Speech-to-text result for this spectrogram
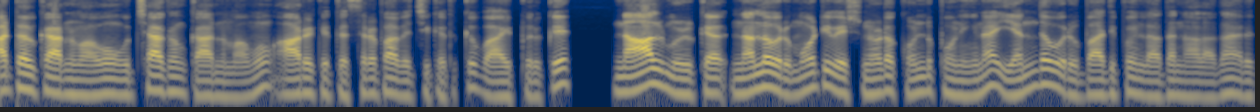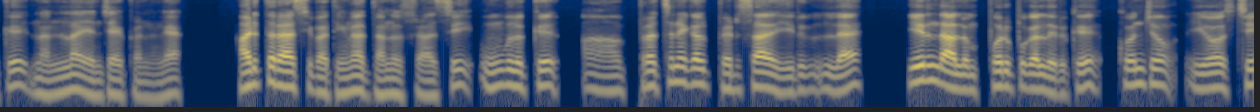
ஆற்றல் காரணமாகவும் உற்சாகம் காரணமாகவும் ஆரோக்கியத்தை சிறப்பாக வச்சுக்கிறதுக்கு வாய்ப்பு இருக்கு. நாள் முழுக்க நல்ல ஒரு மோட்டிவேஷனோட கொண்டு போனீங்கன்னா, எந்த ஒரு பாதிப்பும் இல்லாத நாளாக தான் இருக்கு. நல்லா என்ஜாய் பண்ணுங்க. அடுத்த ராசி பார்த்தீங்கன்னா, தனுஷ் ராசி. உங்களுக்கு பிரச்சனைகள் பெருசா இல்லை இருந்தாலும் பொறுப்புகள் இருக்கு. கொஞ்சம் யோசிச்சு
